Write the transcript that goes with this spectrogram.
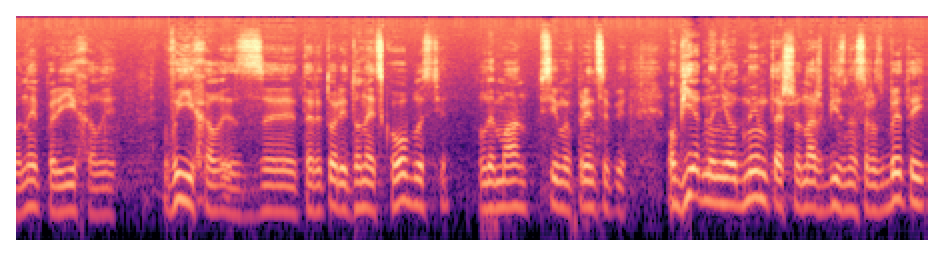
вони переїхали виїхали з території Донецької області, Лиман. Всі ми, в принципі, об'єднані одним, те, що наш бізнес розбитий,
